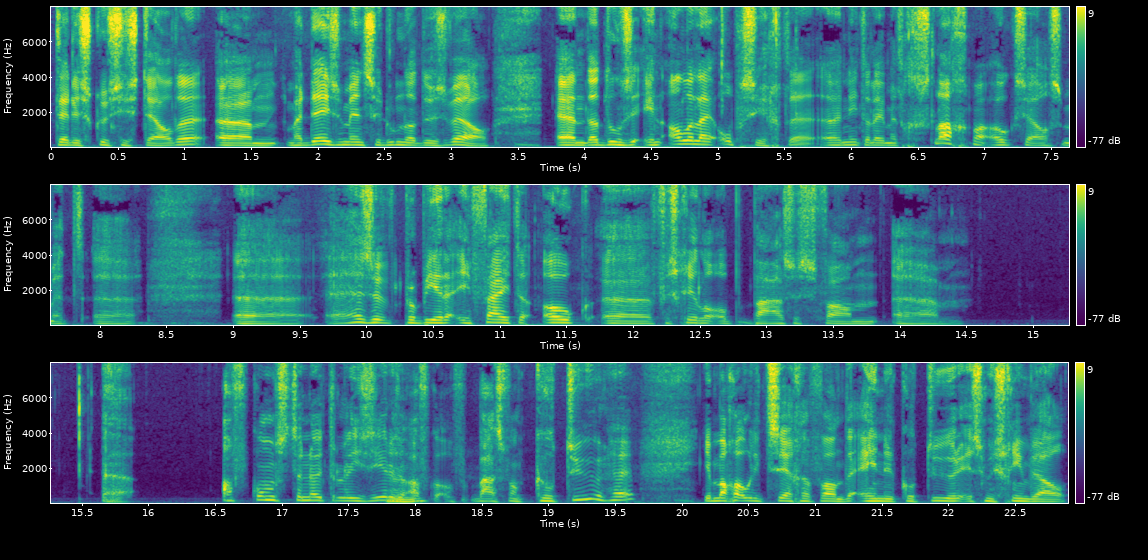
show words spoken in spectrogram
ter discussie stelde. Um, maar deze mensen doen dat dus wel. En dat doen ze in allerlei opzichten. Uh, niet alleen met geslacht, maar ook zelfs met... Uh, ze proberen in feite ook verschillen op basis van ehm, afkomst te neutraliseren, mm op basis van cultuur. Hè? Je mag ook niet zeggen van de ene cultuur is misschien wel,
